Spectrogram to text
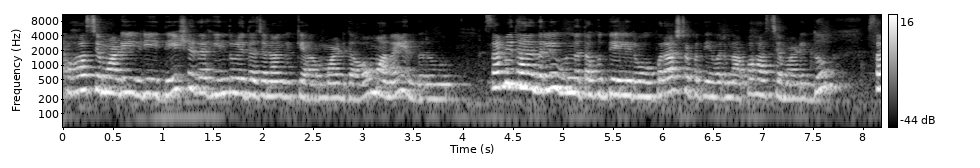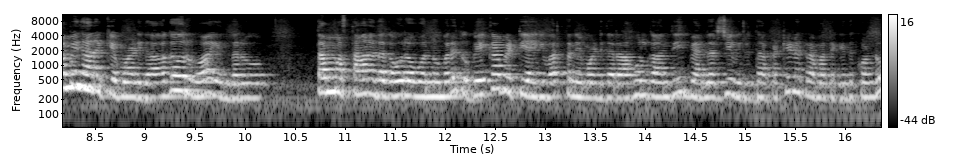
ಅಪಹಾಸ್ಯ ಮಾಡಿ ಇಡೀ ದೇಶದ ಹಿಂದುಳಿದ ಜನಾಂಗಕ್ಕೆ ಮಾಡಿದ ಅವಮಾನ ಎಂದರು. ಸಂವಿಧಾನದಲ್ಲಿ ಉನ್ನತ ಹುದ್ದೆಯಲ್ಲಿರುವ ಉಪರಾಷ್ಟ್ರಪತಿಯವರನ್ನು ಅಪಹಾಸ್ಯ ಮಾಡಿದ್ದು ಸಂವಿಧಾನಕ್ಕೆ ಮಾಡಿದ ಅಗೌರವ ಎಂದರು. ತಮ್ಮ ಸ್ಥಾನದ ಗೌರವವನ್ನು ಮರೆತು ಬೇಕಾಬಿಟ್ಟಿಯಾಗಿ ವರ್ತನೆ ಮಾಡಿದ ರಾಹುಲ್ ಗಾಂಧಿ ಬ್ಯಾನರ್ಜಿ ವಿರುದ್ಧ ಕಠಿಣ ಕ್ರಮ ತೆಗೆದುಕೊಂಡು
